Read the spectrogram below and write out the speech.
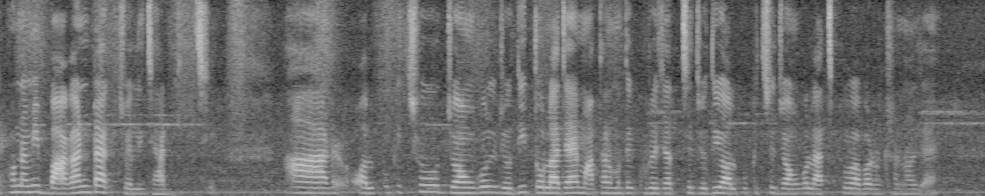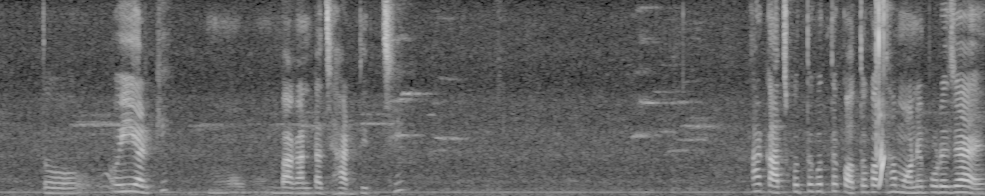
এখন আমি বাগানটা অ্যাকচুয়ালি ঝাড় দিচ্ছি। আর অল্প কিছু জঙ্গল যদি তোলা যায়, মাথার মধ্যে ঘুরে যাচ্ছে, যদি অল্প কিছু জঙ্গল আজকেও আবার ওঠানো যায়। তো ওই আর কি, বাগানটা ঝাড় দিচ্ছি। আর কাজ করতে করতে কত কথা মনে পড়ে যায়?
